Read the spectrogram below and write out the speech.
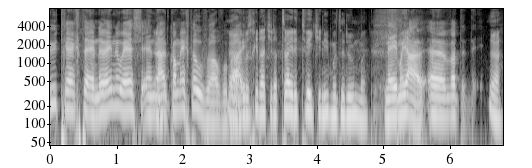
Utrecht en de NOS. En Ja. nou, het kwam echt overal voorbij. Misschien had je dat tweede tweetje niet moeten doen, maar... Nee, maar ja, wat, Ja,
